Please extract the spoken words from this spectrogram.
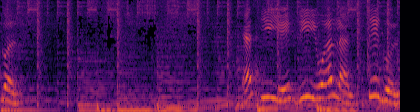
Seagull. S E A G U L L. Seagull.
